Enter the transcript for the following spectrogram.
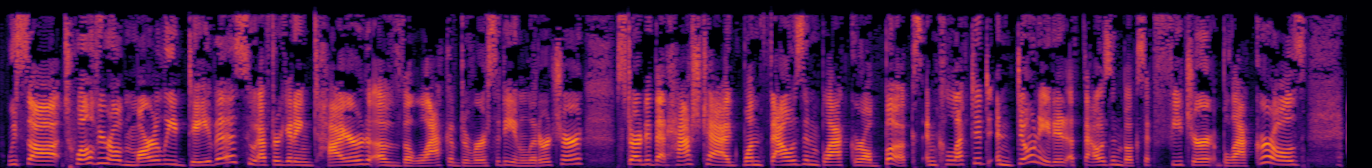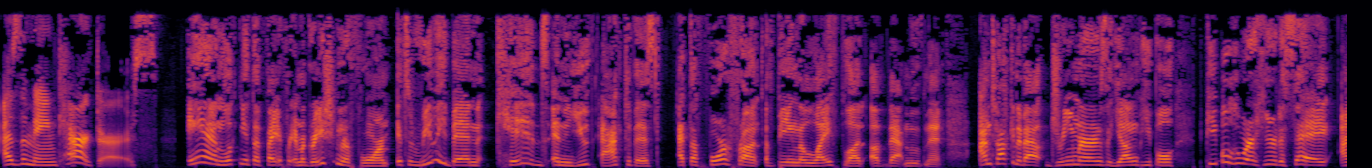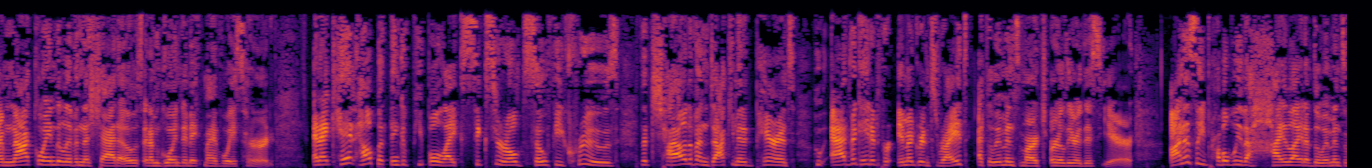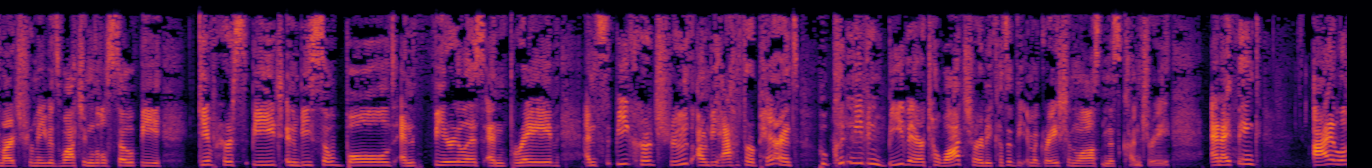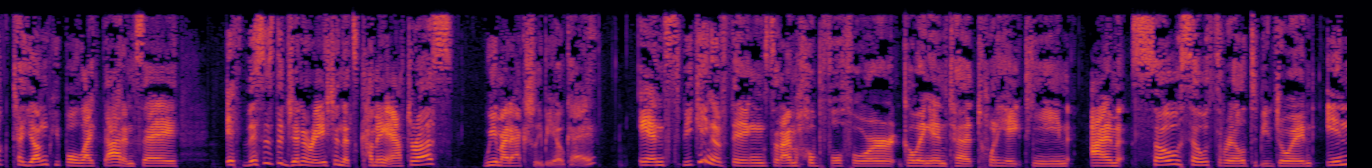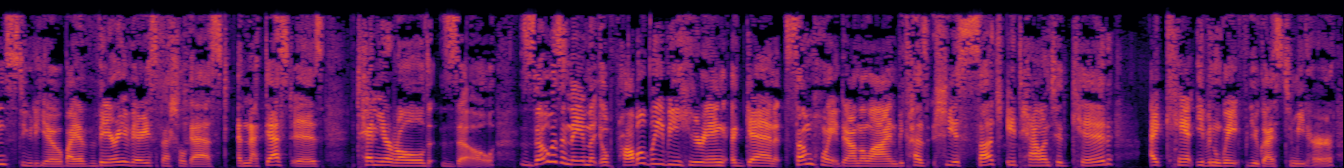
We saw 12 year old Marley Dias, who after getting tired of the lack of diversity in literature, started that hashtag 1000 black girl books and collected and donated a thousand books that feature black girls as the main characters. And looking at the fight for immigration reform, it's really been kids and youth activists at the forefront of being the lifeblood of that movement. I'm talking about dreamers, young people, people who are here to say, I'm not going to live in the shadows and I'm going to make my voice heard. And I can't help but think of people like six-year-old Sophie Cruz, the child of undocumented parents who advocated for immigrants' rights at the Women's March earlier this year. Honestly, probably the highlight of the Women's March for me was watching little Sophie give her speech and be so bold and fearless and brave and speak her truth on behalf of her parents who couldn't even be there to watch her because of the immigration laws in this country. And I think I look to young people like that and say, if this is the generation that's coming after us, we might actually be okay. And speaking of things that I'm hopeful for going into 2018, I'm so, so thrilled to be joined in studio by a very, very special guest. And that guest is 10 year old Zoe. Zoe is a name that you'll probably be hearing again at some point down the line because she is such a talented kid. I can't even wait for you guys to meet her.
